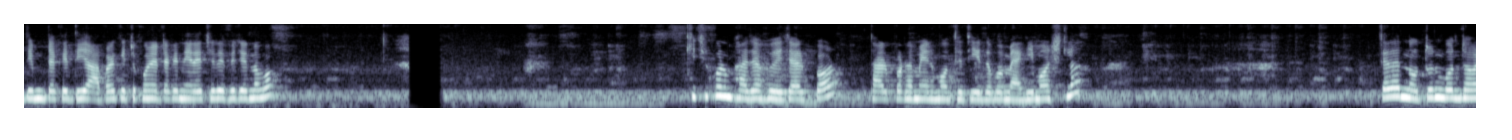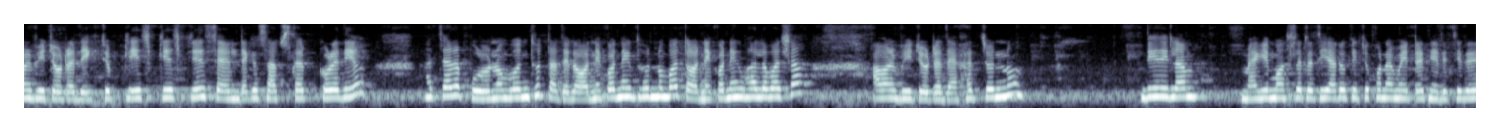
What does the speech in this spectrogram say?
ডিমটাকে দিয়ে আবার কিছুক্ষণ এটাকে নেড়ে ছেড়ে ভেজে নেব। কিছুক্ষণ ভাজা হয়ে যাওয়ার পর তারপর আমি এর মধ্যে দিয়ে দেবো ম্যাগি মশলা। যারা নতুন বন্ধু আমার ভিডিওটা দেখছ প্লিজ প্লিজ প্লিজ চ্যানেলটাকে সাবস্ক্রাইব করে দিও। আর যারা পুরনো বন্ধু, তাদের অনেক অনেক ধন্যবাদ, অনেক অনেক ভালোবাসা আমার ভিডিওটা দেখার জন্য। দিয়ে দিলাম ম্যাগি মশলাটা দিয়ে আরও কিছুক্ষণ আমি এটা নেড়ে চেড়ে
